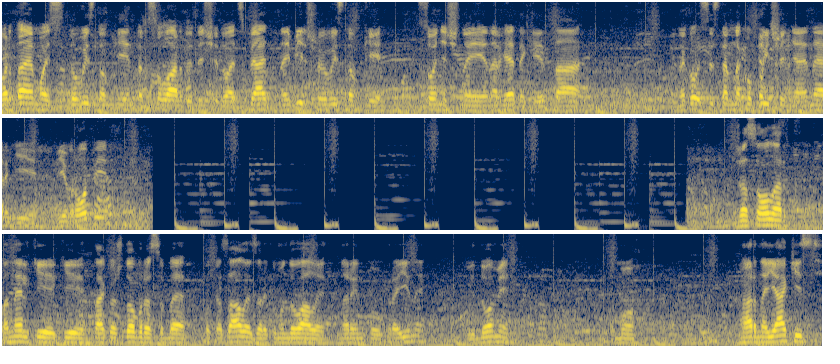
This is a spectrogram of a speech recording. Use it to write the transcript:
Повертаємось до виставки Intersolar 2025, найбільшої виставки сонячної енергетики та систем накопичення енергії в Європі. Solar панельки, які також добре себе показали, зарекомендували на ринку України, відомі. Тому гарна якість,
